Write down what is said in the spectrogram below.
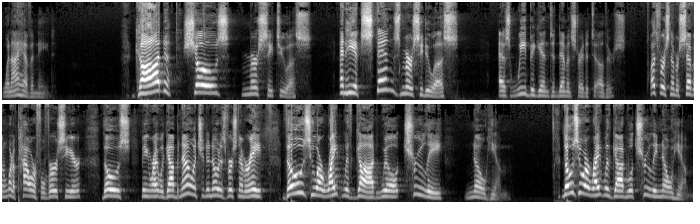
when I have a need. God shows mercy to us, and He extends mercy to us as we begin to demonstrate it to others. That's verse number seven. What a powerful verse here. Those being right with God. But now I want you to notice verse number eight. Those who are right with God will truly know Him. Those who are right with God will truly know Him.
